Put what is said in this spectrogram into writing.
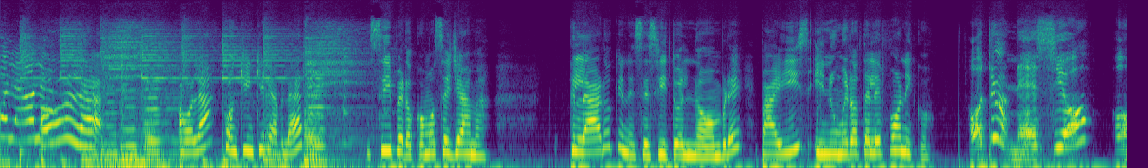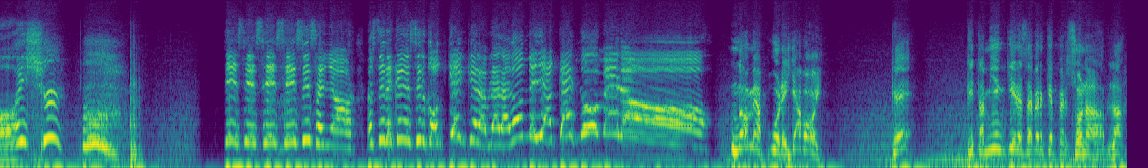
hola, hola! Hola. ¿Hola? ¿Con quién quiere hablar? Sí, pero ¿cómo se llama? Claro que necesito el nombre, país y número telefónico. ¿Otro necio? ¡Ay! Sí, sí, sí, sí, sí, señor. Nos tiene que decir con quién quiere hablar, a dónde y a qué número. No me apure, ya voy. ¿Qué? ¿Que también quiere saber qué persona habla?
